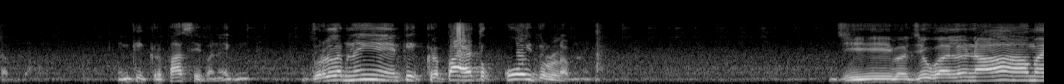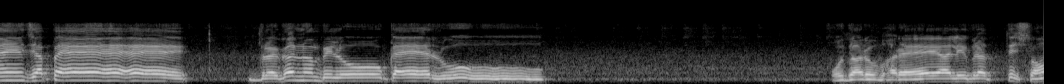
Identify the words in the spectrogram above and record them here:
शब्द। इनकी कृपा से बनेगी। दुर्लभ नहीं है, इनकी कृपा है तो कोई दुर्लभ नहीं। जीव जुगल नाम जपे, द्रगन बिलो कै रूप उदर भरे अलिवृत्ति सो,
